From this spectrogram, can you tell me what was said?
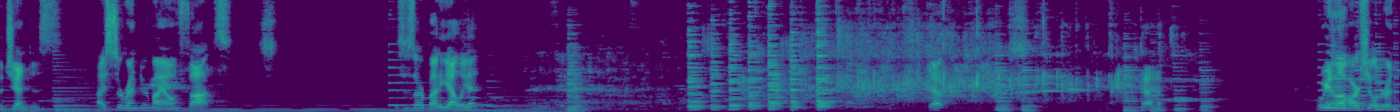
agendas. I surrender my own thoughts. This is our buddy Elliot. Yep. we love our children.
